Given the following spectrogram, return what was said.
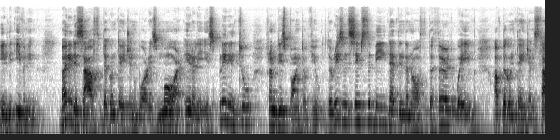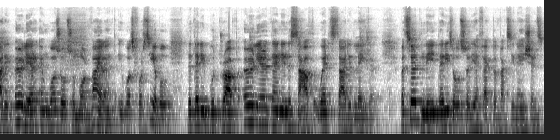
in the evening. But in the south, the contagion worries more. Italy is split in two from this point of view. The reason seems to be that in the north, the third wave of the contagion started earlier and was also more violent. It was foreseeable that it would drop earlier than in the south, where it started later. But certainly, there is also the effect of vaccinations,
